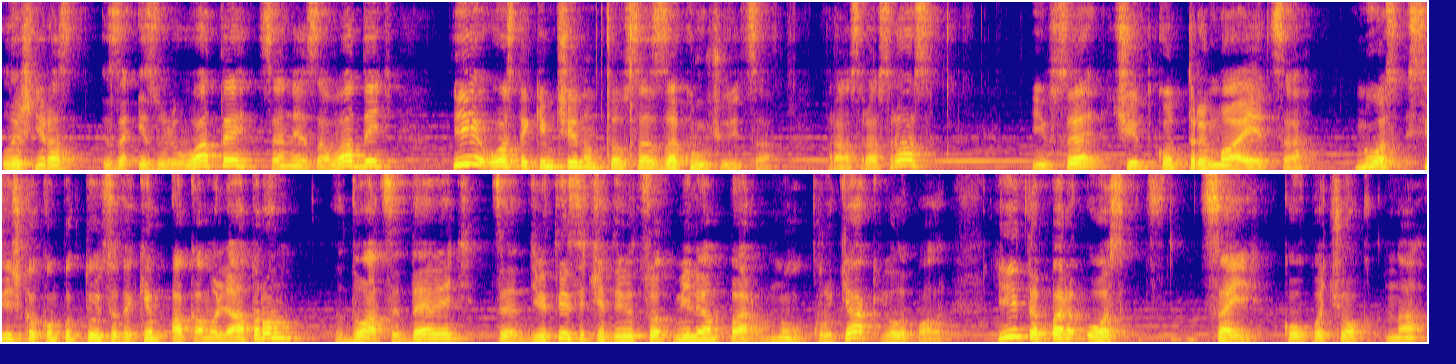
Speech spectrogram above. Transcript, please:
лишній раз заізолювати, це не завадить. І ось таким чином то все закручується. Раз, раз, раз. І все чітко тримається. Ну ось свічка комплектується таким акумулятором 29, це 2900 мА. Ну, крутяк, йоли пали. І тепер ось цей ковпачок на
